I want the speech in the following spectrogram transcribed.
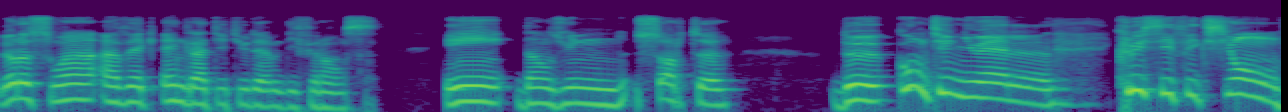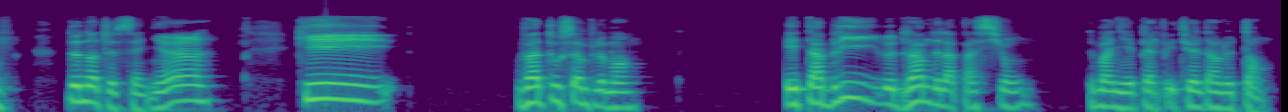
le reçoit avec ingratitude et indifférence et dans une sorte de continuelle crucifixion de notre Seigneur qui va tout simplement établir le drame de la passion de manière perpétuelle dans le temps,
